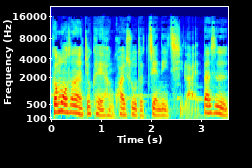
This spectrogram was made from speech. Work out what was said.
跟陌生人就可以很快速的建立起来，但是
